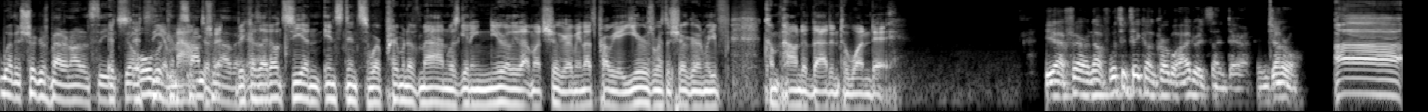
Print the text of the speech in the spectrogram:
whether sugar's bad or not. It's the It's, the it's the amount of overconsumption it, of it. because yeah. I don't see an instance where primitive man was getting nearly that much sugar. I mean, that's probably a year's worth of sugar, and we've compounded that into one day. Yeah, fair enough. What's your take on carbohydrates then, Darren, in general? Uh,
